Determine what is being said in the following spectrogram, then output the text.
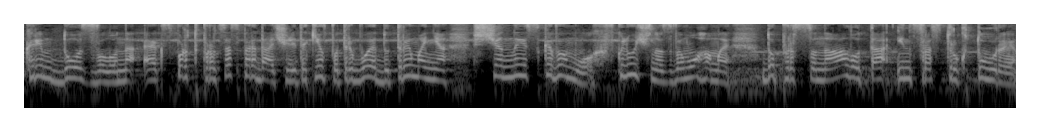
Крім дозволу на експорт, процес передачі літаків потребує дотримання ще низки вимог, включно з вимогами до персоналу та інфраструктури.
